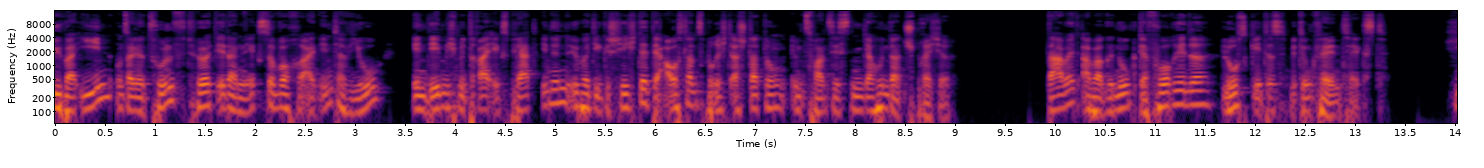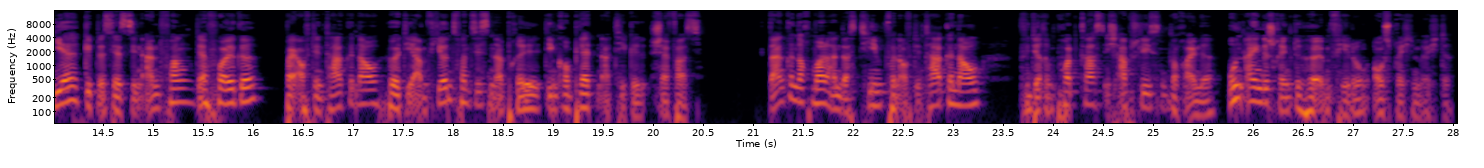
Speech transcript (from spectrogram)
Über ihn und seine Zunft hört ihr dann nächste Woche ein Interview, in dem ich mit drei ExpertInnen über die Geschichte der Auslandsberichterstattung im 20. Jahrhundert spreche. Damit aber genug der Vorrede, los geht es mit dem Quellentext. Hier gibt es jetzt den Anfang der Folge. Bei Auf den Tag genau hört ihr am 24. April den kompletten Artikel Schäffers. Danke nochmal an das Team von Auf den Tag genau, für deren Podcast ich abschließend noch eine uneingeschränkte Hörempfehlung aussprechen möchte.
